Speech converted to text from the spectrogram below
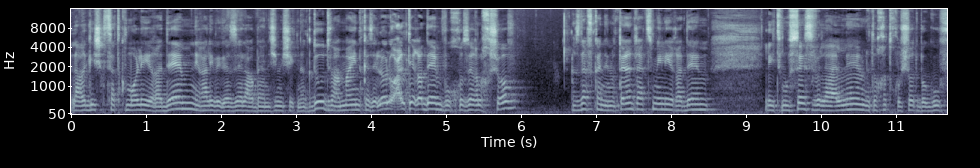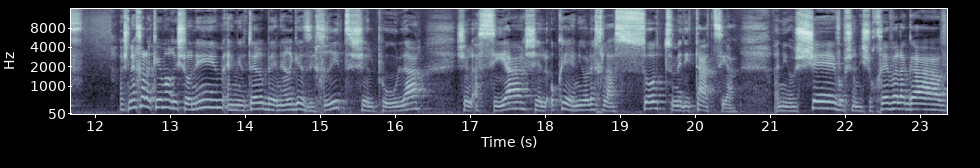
להרגיש קצת כמו להירדם, נראה לי בגלל זה להרבה אנשים יש התנגדות, והמיינד כזה, לא, לא, אל תירדם, והוא חוזר לחשוב. אז דווקא אני נותנת לעצמי להירדם, להתמוסס ולהיעלם לתוך התחושות בגוף. השני חלקים הראשונים הם יותר באנרגיה זכרית של פעולה, של עשייה, של אוקיי, אני הולך לעשות מדיטציה. אני יושב או שאני שוכב על הגב,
